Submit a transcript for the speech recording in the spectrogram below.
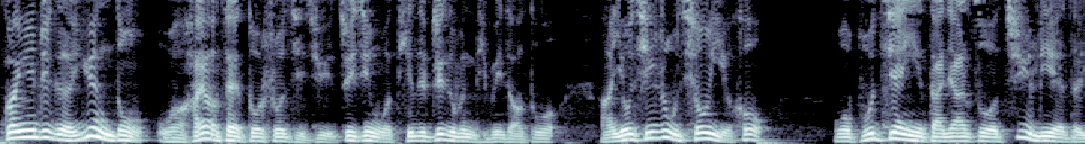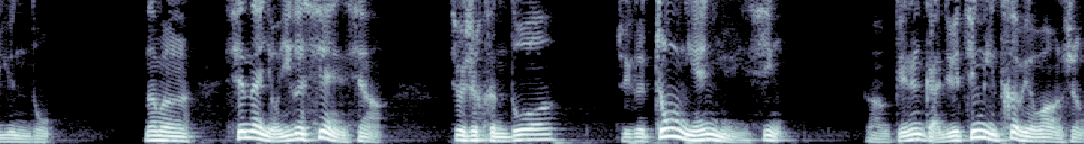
关于这个运动，我还要再多说几句。最近我提的这个问题比较多啊，尤其入秋以后，我不建议大家做剧烈的运动。那么现在有一个现象，就是很多这个中年女性啊，给人感觉精力特别旺盛。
